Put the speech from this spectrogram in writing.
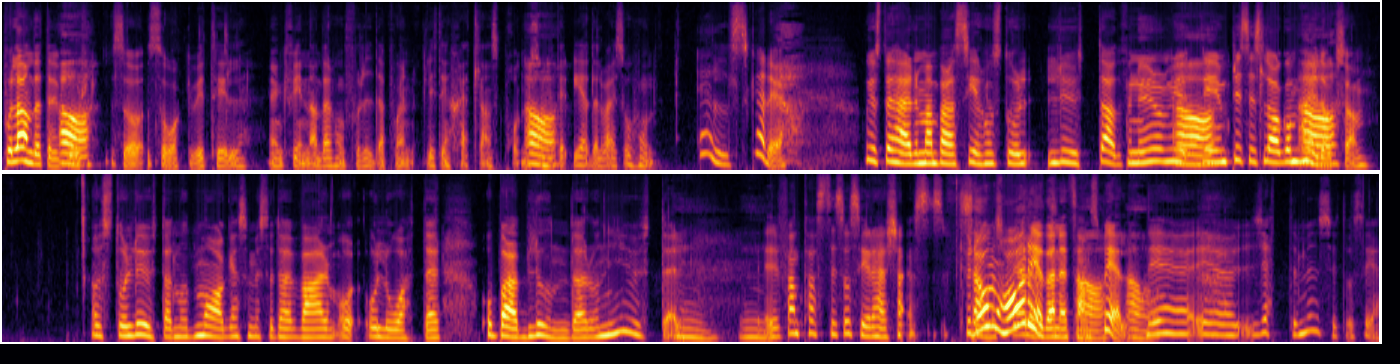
på landet där vi Ja. bor så, så åker vi till en kvinna där hon får rida på en liten shetlandsponny Ja. som heter Edelweiss och hon älskar det. Och just det här när man bara ser hon står lutad, för nu är de ju, Ja. det är en precis lagom höjd Ja. också. Och står lutad mot magen som är så där varm och, och låter och bara blundar och njuter. Mm, mm. Det är fantastiskt att se det här, för de har redan ett Ja, samspel. ja. Det är jättemysigt att se.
